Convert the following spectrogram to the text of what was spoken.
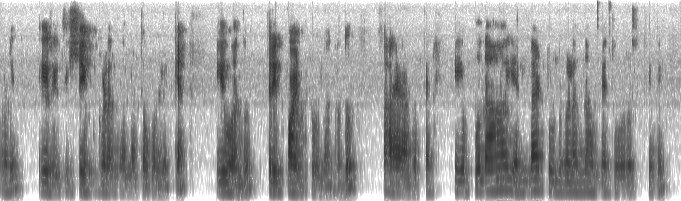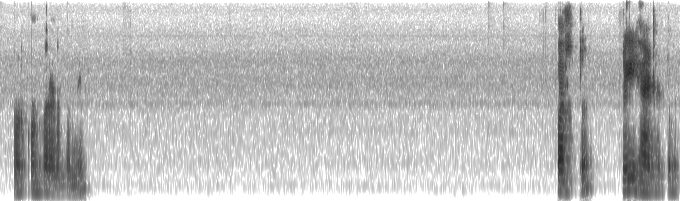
ನೋಡಿ ಈ ರೀತಿ ಶೇಪ್ಗಳನ್ನೆಲ್ಲ ತಗೊಳ್ಳಿಕ್ಕೆ ಈ ಒಂದು ತ್ರೀ ಪಾಯಿಂಟ್ ಟೂಲ್ ಅನ್ನೋದು ಸಹಾಯ ಆಗುತ್ತೆ. ಈಗ ಪುನಃ ಎಲ್ಲ ಟೂಲ್ಗಳನ್ನು ಒಮ್ಮೆ ತೋರಿಸ್ತೀನಿ. ನೋಡ್ಕೊಂಡು ಬರೋಣ ಬನ್ನಿ. ಫಸ್ಟ್ ಫ್ರೀ ಹ್ಯಾಂಡ್ ಟೂಲ್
